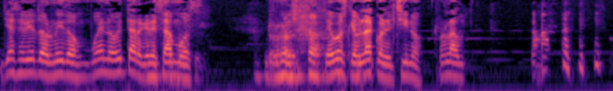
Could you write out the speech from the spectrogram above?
ya se había dormido. Bueno, ahorita regresamos. Rola. Tenemos que hablar con el chino. Rollout.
